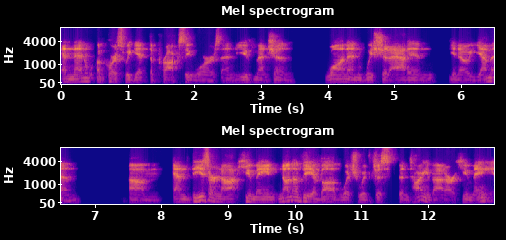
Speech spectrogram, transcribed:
And then, of course, we get the proxy wars, and you've mentioned one, and we should add in, you know, Yemen. Um, and these are not humane. None of the above, which we've just been talking about, are humane.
